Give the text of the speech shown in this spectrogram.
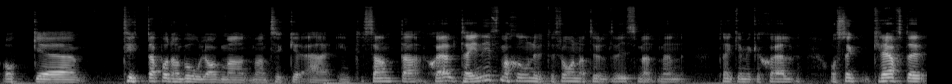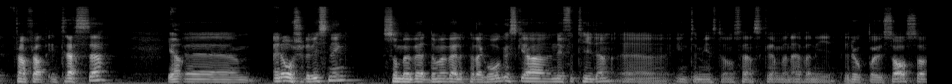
Och eh, titta på de bolag man, man tycker är intressanta själv. Ta in information utifrån naturligtvis, men, men tänka mycket själv. Och sen krävs det framförallt intresse. Ja. Eh, en årsredovisning. Som är, de är väldigt pedagogiska nu för tiden. Eh, inte minst de svenska, men även i Europa och USA så,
